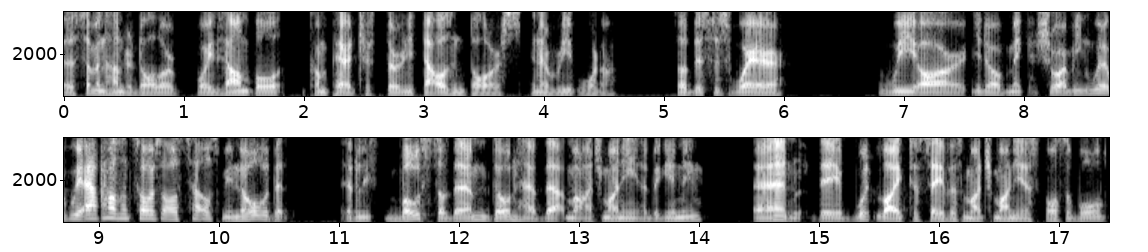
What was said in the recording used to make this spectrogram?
$700, for example, compared to $30,000 in a reorder. So this is where we are, you know, making sure. I mean, we're, we're Amazon sellers ourselves. We know that at least most of them don't have that much money in the beginning and they would like to save as much money as possible.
